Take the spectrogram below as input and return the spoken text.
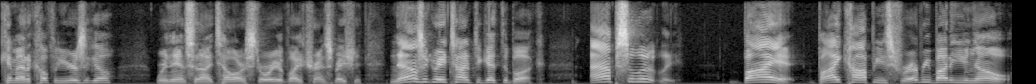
came out a couple years ago, where Nancy and I tell our story of life transformation. Now's a great time to get the book. Absolutely, buy it, Buy copies for everybody you know.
